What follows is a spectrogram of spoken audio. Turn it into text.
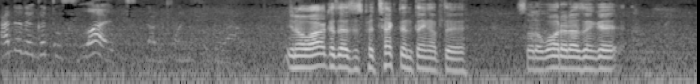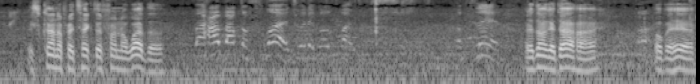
How did it get through floods? I'm trying to figure out. You know why? Because there's this protecting thing up there. So the water doesn't get... It's kind of protected from the weather. But how about the floods when it goes like up there? It don't get that high over here.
